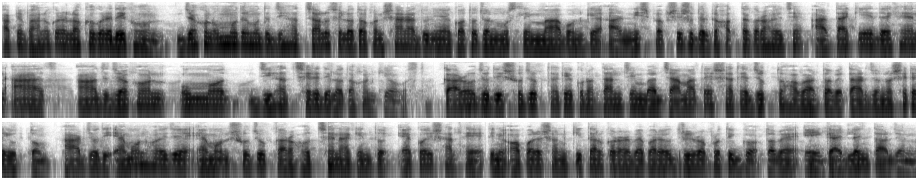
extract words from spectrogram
আপনি ভালো করে লক্ষ্য করে দেখুন, যখন উম্মদের মধ্যে জিহাদ চালু ছিল, তখন সারা দুনিয়ায় কতজন মুসলিম মা বোনকে আর নিষ্পাপ শিশুদেরকে হত্যা করা হয়েছে? আর তাকিয়ে দেখেন, আজ আজ যখন উম্মদ জিহাদ ছেড়ে দিল, তখন কি অবস্থা? কারও যদি সুযোগ থাকে কোনো তানচিম বা জামাতের সাথে যুক্ত হবার, তবে তার জন্য সেটাই উত্তম। আর যদি এমন হয় যে এমন সুযোগ কার হচ্ছে না, কিন্তু একই সাথে তিনি অপারেশন কিতাল করার ব্যাপারেও দৃঢ় প্রতিজ্ঞ, তবে এই গাইডলাইন তার জন্য।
